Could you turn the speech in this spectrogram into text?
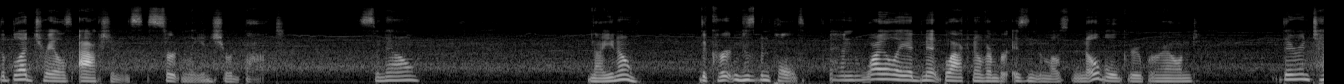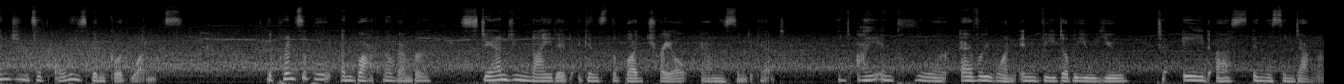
The Blood Trail's actions certainly ensured that. So now. Now you know. The curtain has been pulled, and while I admit Black November isn't the most noble group around, their intentions have always been good ones. The Principle and Black November stand united against the Blood Trail and the Syndicate, and I implore everyone in VWU to aid us in this endeavor.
